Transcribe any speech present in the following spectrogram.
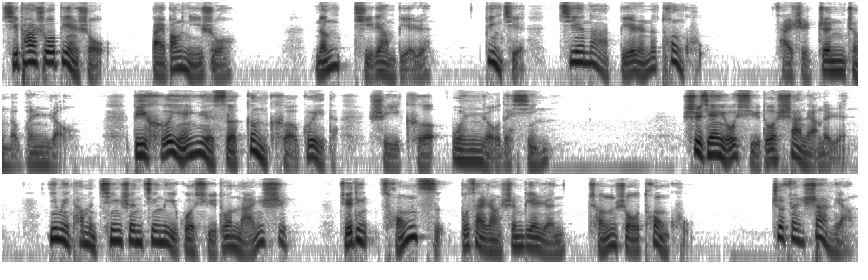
奇葩说辩手百邦尼说：“能体谅别人，并且接纳别人的痛苦，才是真正的温柔。比和颜悦色更可贵的是一颗温柔的心。”世间有许多善良的人，因为他们亲身经历过许多难事，决定从此不再让身边人承受痛苦。这份善良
